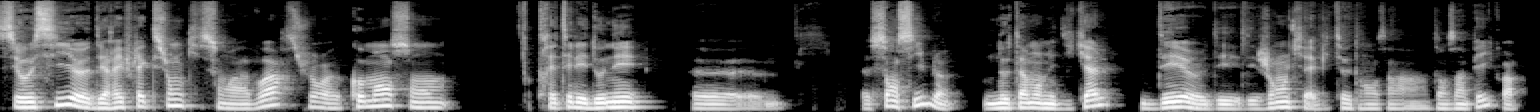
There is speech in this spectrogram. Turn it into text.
c'est aussi euh, des réflexions qui sont à avoir sur euh, comment sont traitées les données euh, sensibles, notamment médicales, des, des, des, gens qui habitent dans un, dans un pays. Quoi.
